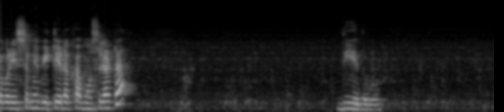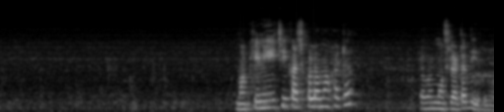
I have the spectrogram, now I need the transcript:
এবার এর সঙ্গে বেটে রাখা মশলাটা দিয়ে দেবো। মাখিয়ে নিয়েছি কাঁচকলা মাখাটা, এবার মশলাটা দিয়ে দেবো।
